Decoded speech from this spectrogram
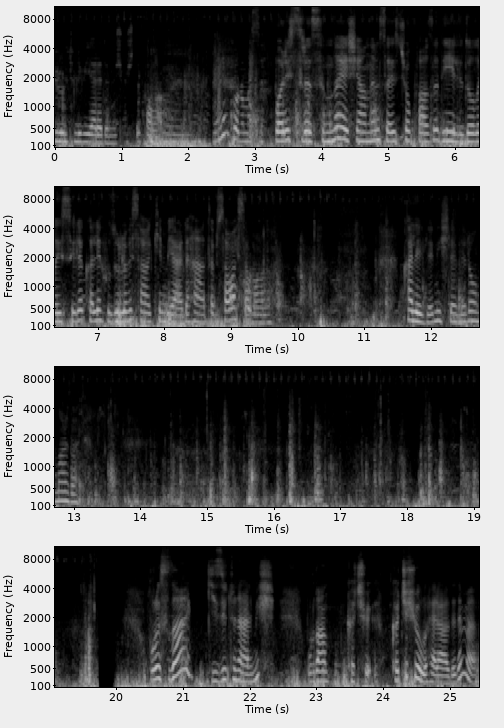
gürültülü bir yere dönüşmüştür falan. Benim koruması. Barış sırasında yaşayanların sayısı çok fazla değildi. Dolayısıyla kale huzurlu ve sakin bir yerde. Ha tabii savaş zamanı. Kalelerin işlevleri onlar zaten. Burası da gizli tünelmiş. Buradan kaçı, kaçış yolu herhalde değil mi?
